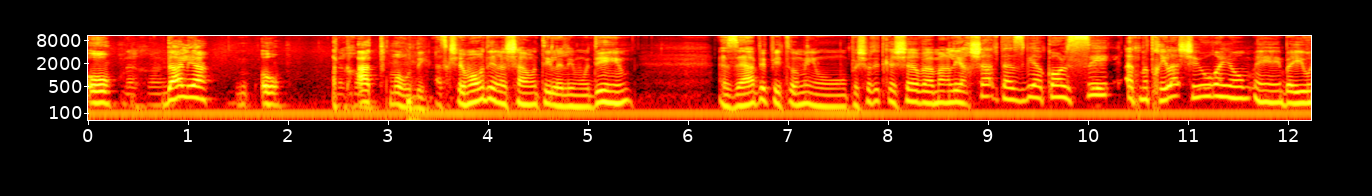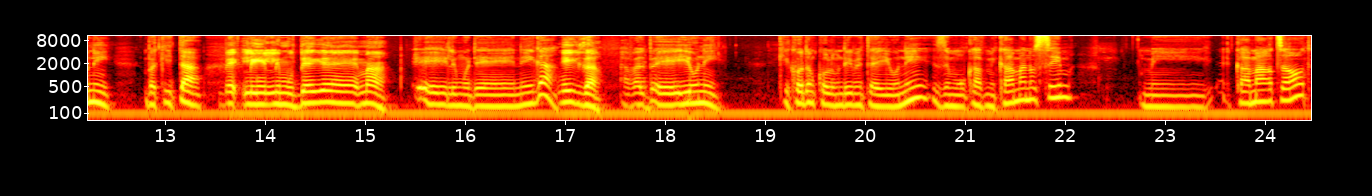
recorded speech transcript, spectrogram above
או נכון. דליה, או נכון. את, מורדי. אז כשמורדי רשם אותי ללימודים, אז זה היה בפתאומי, הוא פשוט התקשר ואמר לי, עכשיו תעזבי הכל, שיא, את מתחילה שיעור היום אה, בעיוני, בכיתה, ב- ל- לימודי, אה, מה? אה, לימודי נהיגה, נהיגה. אבל בעיוני. כי קודם כל לומדים את העיוני, זה מורכב מכמה נושאים, מכמה הרצאות,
